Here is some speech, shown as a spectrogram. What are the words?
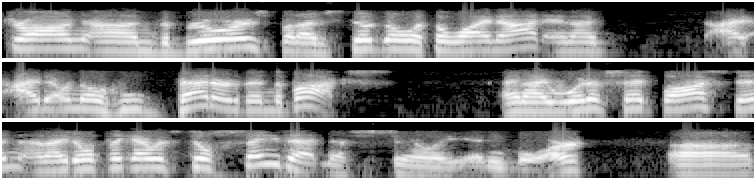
strong on the Brewers, but I'm still going with the why not, and I'm I, I don't know who better than the Bucks. And I would have said Boston, and I don't think I would still say that necessarily anymore. Uh,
